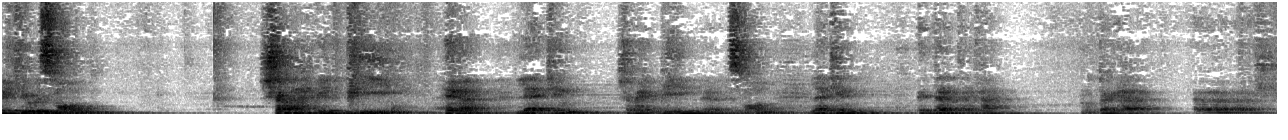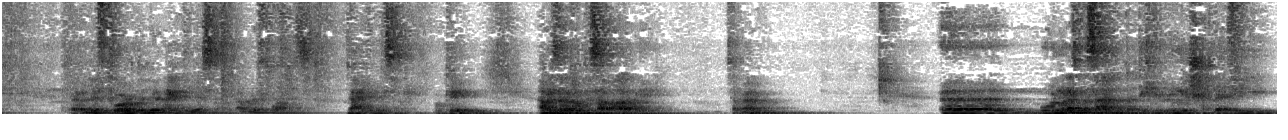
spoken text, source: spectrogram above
ال q small شبه ال p هنا. لكن شبه ال p ال small لكن الدايره بتاعتها متجهة leftward اللي هي ناحية اليسار أو left wise ناحية اليسار. Okay؟ عامل زي رقم تسعة بالعربي يعني تمام؟ آه وبالمناسبة ساعات انت بتكتب ال English هتلاقي فيه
